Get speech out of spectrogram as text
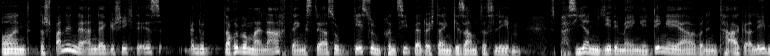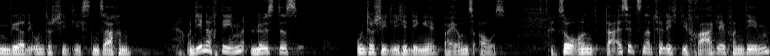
Und das Spannende an der Geschichte ist, wenn du darüber mal nachdenkst, ja, so gehst du im Prinzip ja durch dein gesamtes Leben. Es passieren jede Menge Dinge, ja, über den Tag erleben wir die unterschiedlichsten Sachen. Und je nachdem löst es unterschiedliche Dinge bei uns aus. So, und da ist jetzt natürlich die Frage von dem,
